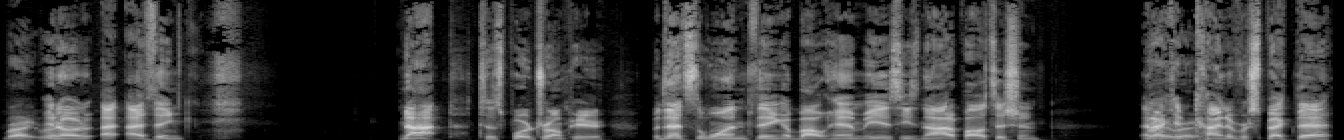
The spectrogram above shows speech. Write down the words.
Right, right. You know, I, I think not to support Trump here, but that's the one thing about him is he's not a politician, and I can right. kind of respect that.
